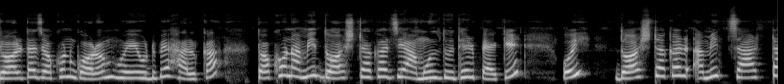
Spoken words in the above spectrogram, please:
জলটা যখন গরম হয়ে উঠবে হালকা, তখন আমি দশ টাকার যে আমুল দুধের প্যাকেট, ওই দশ টাকার আমি চারটা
